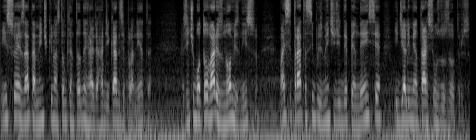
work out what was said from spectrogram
Isso é exatamente o que nós estamos tentando erradicar desse planeta. A gente botou vários nomes nisso, mas se trata simplesmente de dependência e de alimentar-se uns dos outros.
